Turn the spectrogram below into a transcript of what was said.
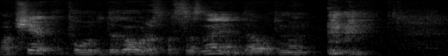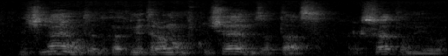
Вообще, по поводу договора с подсознанием, да, вот мы начинаем вот это как метроном включаем за таз, расшатываем его.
